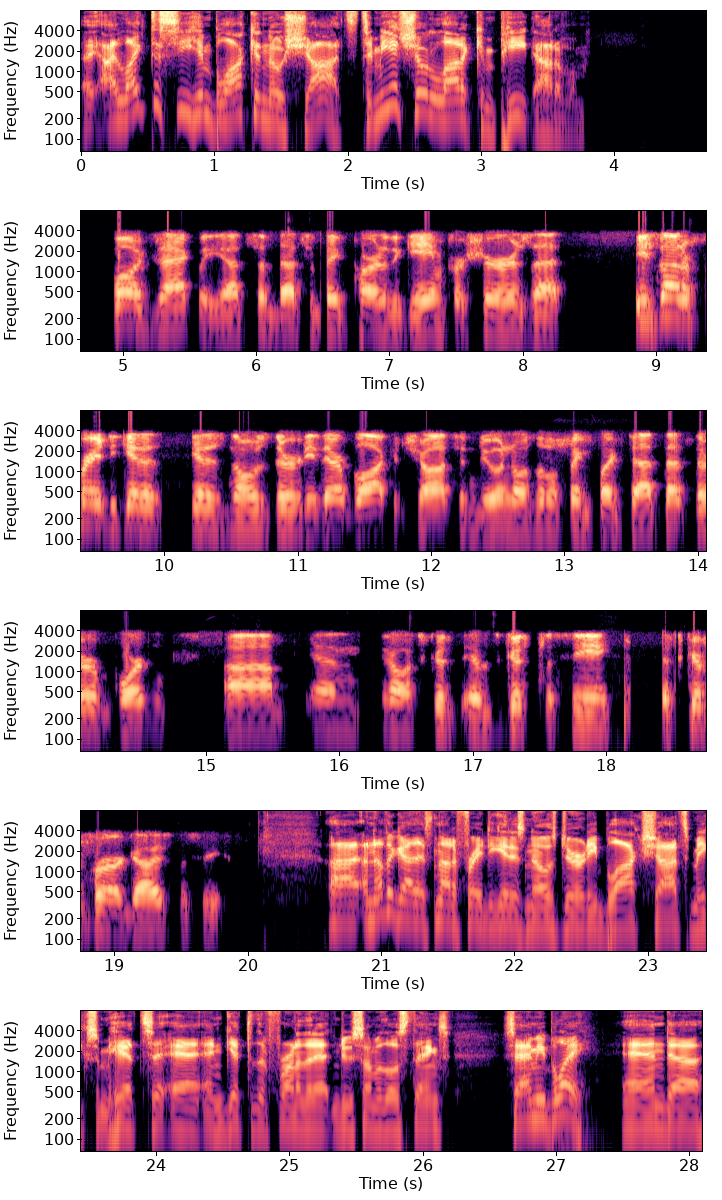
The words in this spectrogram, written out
I, I like to see him blocking those shots. To me, it showed a lot of compete out of him. Well, exactly. That's a that's a big part of the game for sure. Is that he's not afraid to get his get his nose dirty there, blocking shots and doing those little things like that. That they're important. Um, and you know, it's good. It was good to see. It's good for our guys to see. Uh, another guy that's not afraid to get his nose dirty, block shots, make some hits, and, and, get to the front of the net and do some of those things. Sammy Blais. And uh,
